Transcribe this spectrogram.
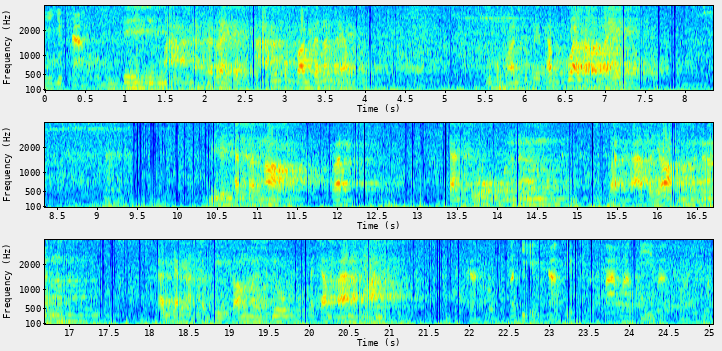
ยี่สิบสามผมที่ยี่สิบห้าอันตรายก็หาอุปกรณ์ไปนั่นแล้ว อุปกรณ์จะไปทำกว้างต่อไปมีด้วยกันข้างนอก วัดการถูกมือหนึ่งวัดขาตะยอกมือหนึ่งหลังจากนั้นก็อีกสองมืออยู่ประจำฐานหน่อยการผมวันที่สามสิบปาว่าปีมาขอให้ห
